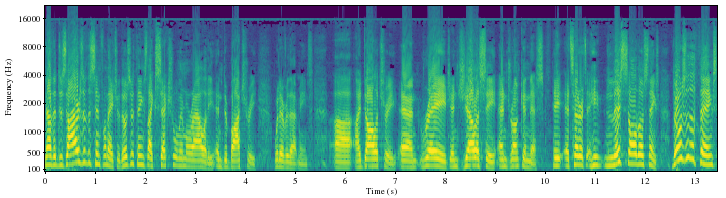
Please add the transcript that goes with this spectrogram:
Now, the desires of the sinful nature, those are things like sexual immorality and debauchery, whatever that means, uh, idolatry and rage and jealousy and drunkenness, etc. Et he lists all those things. Those are the things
